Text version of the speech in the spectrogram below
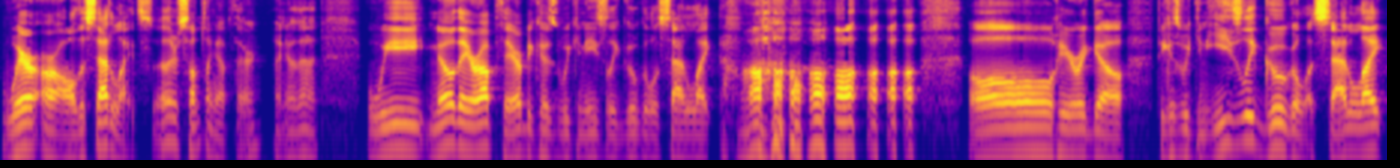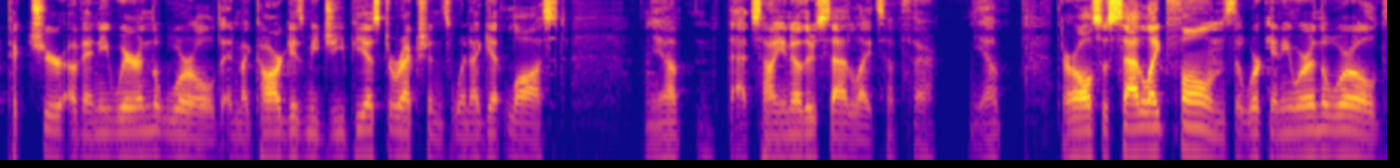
where are all the satellites? Well, there's something up there. I know that. We know they are up there because we can easily Google a satellite. oh, here we go. Because we can easily Google a satellite picture of anywhere in the world, and my car gives me GPS directions when I get lost. Yep, that's how you know there's satellites up there. Yep. There are also satellite phones that work anywhere in the world,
